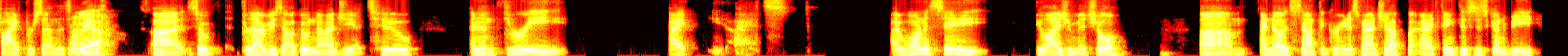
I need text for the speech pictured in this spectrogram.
98.5% of the time. Yeah. Uh, so for that reason, I'll go Najee at two. And then three, I, I it's, I want to say Elijah Mitchell. Um, I know it's not the greatest matchup, but I think this is going to be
